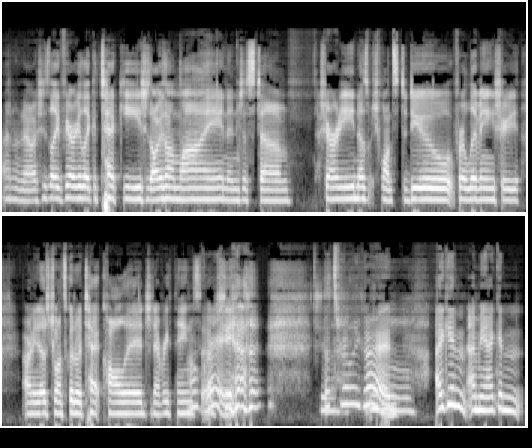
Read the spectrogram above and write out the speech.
I don't know. She's like very like a techie. She's always online and just um. She already knows what she wants to do for a living. She already knows she wants to go to a tech college and everything. so great. yeah, That's really good. Mm-hmm. I can, I mean, I can,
